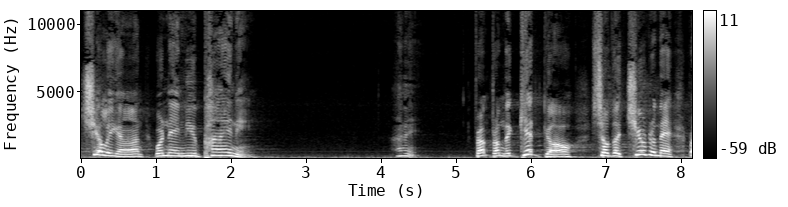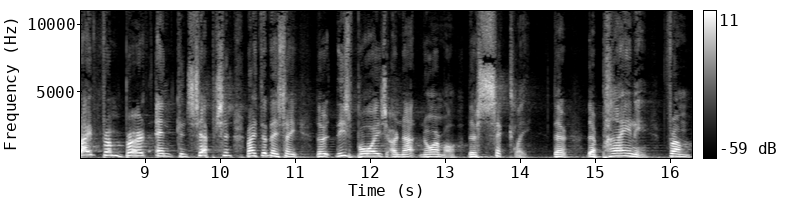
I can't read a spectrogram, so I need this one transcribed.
Chilion. We'll name you Pining. I mean, from, from the get go, so the children there, right from birth and conception, right there, they say, these boys are not normal. They're sickly. They're, they're pining from,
